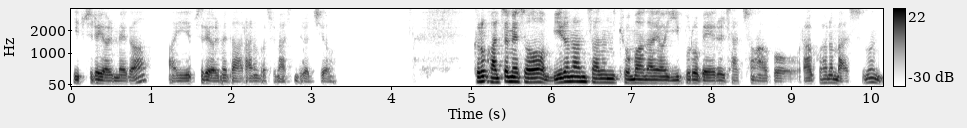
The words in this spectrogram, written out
입술의 열매가 아, 이 입술의 열매다라는 것을 말씀드렸지요. 그런 관점에서 미련한 자는 교만하여 입으로 매를 자청하고 라고 하는 말씀은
